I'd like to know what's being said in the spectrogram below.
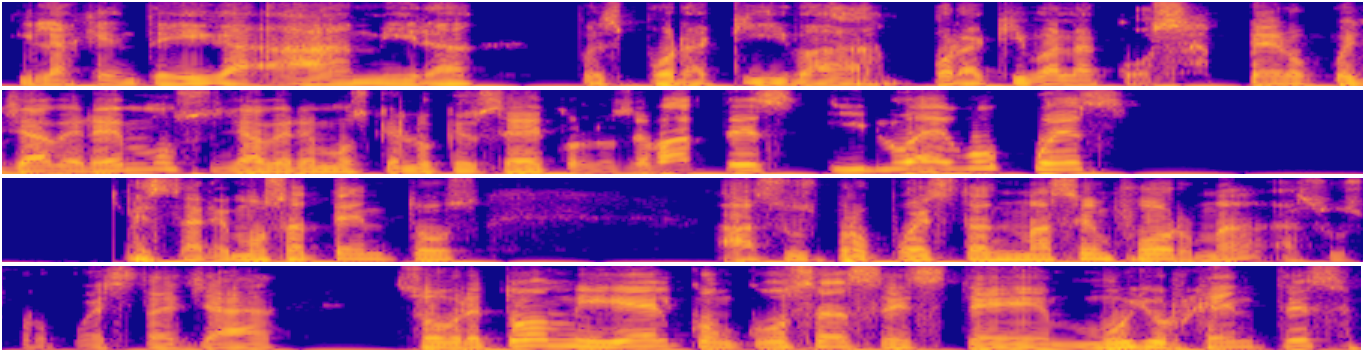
y la gente diga, ah, mira, pues por aquí va, por aquí va la cosa. Pero pues ya veremos, ya veremos qué es lo que sucede con los debates y luego pues estaremos atentos a sus propuestas más en forma, a sus propuestas ya, sobre todo Miguel, con cosas este, muy urgentes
